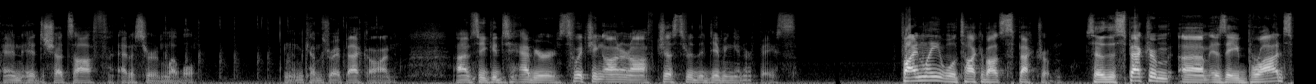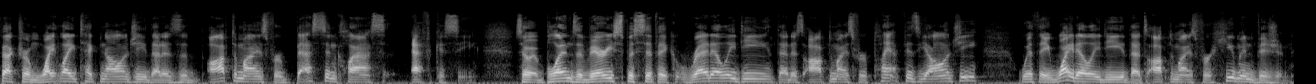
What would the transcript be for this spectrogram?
and it shuts off at a certain level and then comes right back on. Um, so you could have your switching on and off just through the dimming interface. Finally, we'll talk about Spectrum. So the Spectrum um, is a broad spectrum white light technology that is optimized for best in class efficacy. So it blends a very specific red LED that is optimized for plant physiology with a white LED that's optimized for human vision.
